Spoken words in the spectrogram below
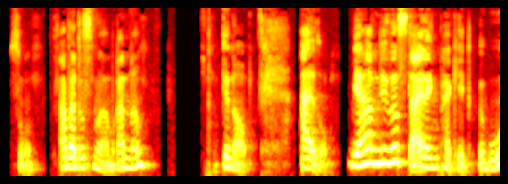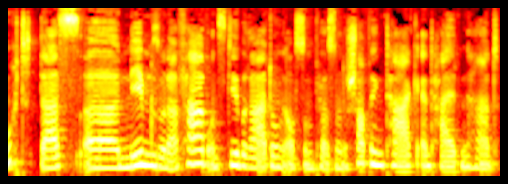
So. Aber das nur am Rande. Genau. Also, wir haben dieses Styling-Paket gebucht, das äh, neben so einer Farb- und Stilberatung auch so einen Personal Shopping-Tag enthalten hat.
